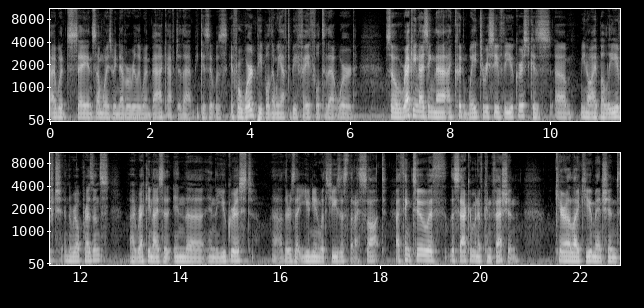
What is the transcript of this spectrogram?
I would say, in some ways, we never really went back after that because it was, if we're word people, then we have to be faithful to that word. So, recognizing that, I couldn't wait to receive the Eucharist because, um, you know, I believed in the real presence. I recognized that in the in the Eucharist, uh, there's that union with Jesus that I sought. I think too with the sacrament of confession, Kara, like you mentioned,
